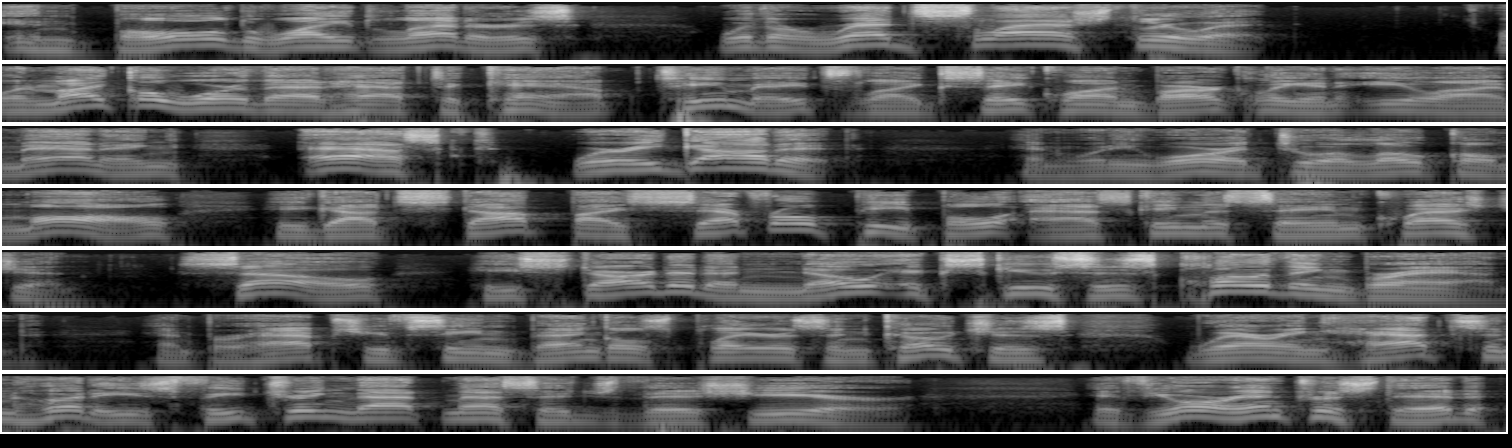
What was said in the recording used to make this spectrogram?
in bold white letters with a red slash through it. When Michael wore that hat to camp, teammates like Saquon Barkley and Eli Manning asked where he got it. And when he wore it to a local mall, he got stopped by several people asking the same question. So he started a no excuses clothing brand. And perhaps you've seen Bengals players and coaches wearing hats and hoodies featuring that message this year. If you're interested,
